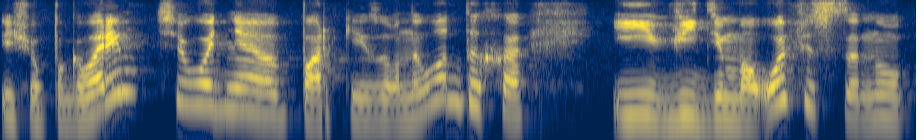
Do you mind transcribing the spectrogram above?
еще поговорим сегодня, «Парки и зоны отдыха». И, видимо, офис, ну,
